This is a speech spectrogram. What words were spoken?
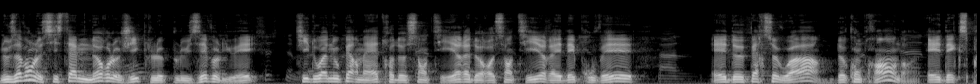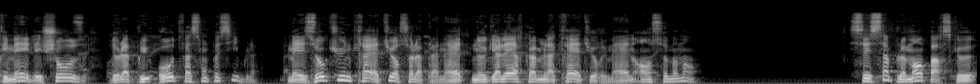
Nous avons le système neurologique le plus évolué qui doit nous permettre de sentir et de ressentir et d'éprouver et de percevoir, de comprendre et d'exprimer les choses de la plus haute façon possible. Mais aucune créature sur la planète ne galère comme la créature humaine en ce moment. C'est simplement parce que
